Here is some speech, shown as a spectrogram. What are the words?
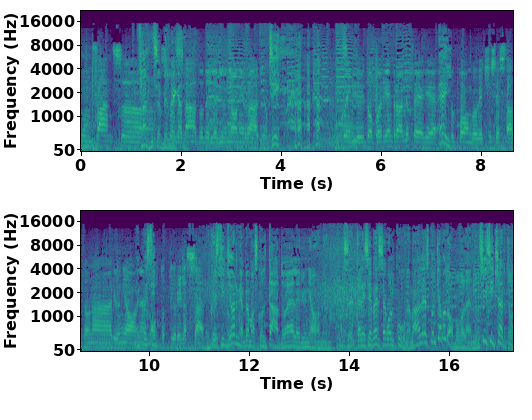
un fans, Fans, eh, bellissimo. sfegatato delle riunioni in radio. Sì. Quindi dopo il rientro dalle ferie suppongo che ci sia stata una riunione questi- molto più rilassata. In questi giorni abbiamo ascoltato eh, le riunioni. Forse te le sei persa qualcuna, ma le ascoltiamo dopo volendo. Sì, sì, certo.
